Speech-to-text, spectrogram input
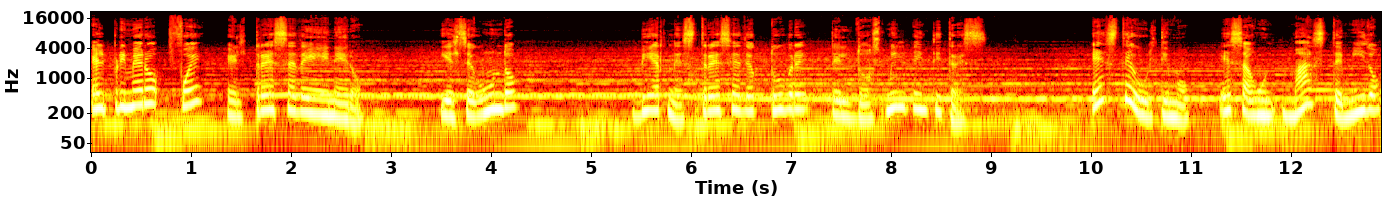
el primero fue el 13 de enero y el segundo viernes 13 de octubre del 2023. Este último es aún más temido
